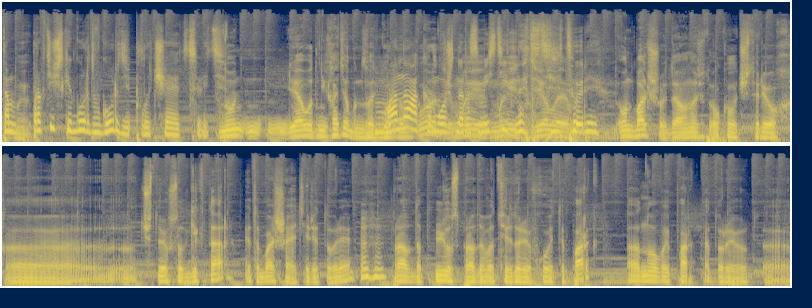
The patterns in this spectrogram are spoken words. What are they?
Там мы... практически город в городе получается ведь. Ну, я вот не хотел бы назвать городом Монако городе. можно Мы- разместить мы на этой делаем- территории. Он большой, да, он около 4, 400 гектар. Это большая территория. Мгм. Правда, плюс, правда, в эту территорию входит и парк, э, новый парк, который вот, э,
